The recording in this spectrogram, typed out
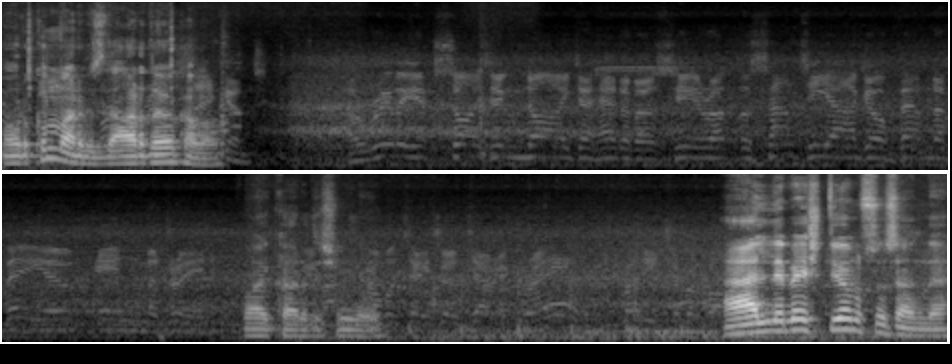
Orkun var bizde. Arda yok ama. Vay kardeşim benim. Commentator Derek Ray, ready to provide 55 diyor musun sen de?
